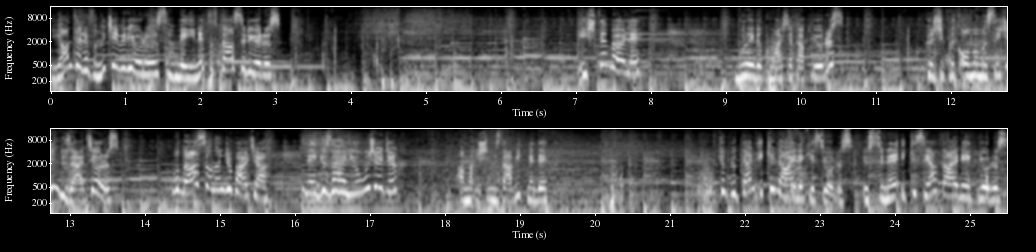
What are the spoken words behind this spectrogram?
Yan tarafını çeviriyoruz ve yine tutkal sürüyoruz. İşte böyle. Burayı da kumaşla kaplıyoruz. Kırışıklık olmaması için düzeltiyoruz. Bu da sonuncu parça. Ne güzel yumuşacık. Ama işimiz daha bitmedi. Köpükten iki daire kesiyoruz. Üstüne iki siyah daire ekliyoruz.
